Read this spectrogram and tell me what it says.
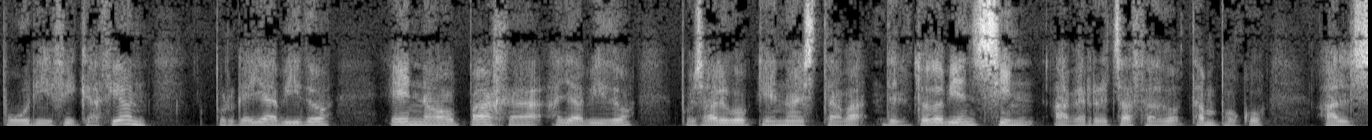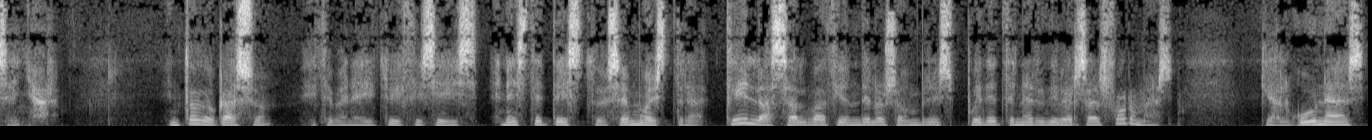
purificación, porque haya habido heno, paja, haya habido pues algo que no estaba del todo bien sin haber rechazado tampoco al Señor. En todo caso, dice Benedicto XVI, en este texto se muestra que la salvación de los hombres puede tener diversas formas, que algunas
